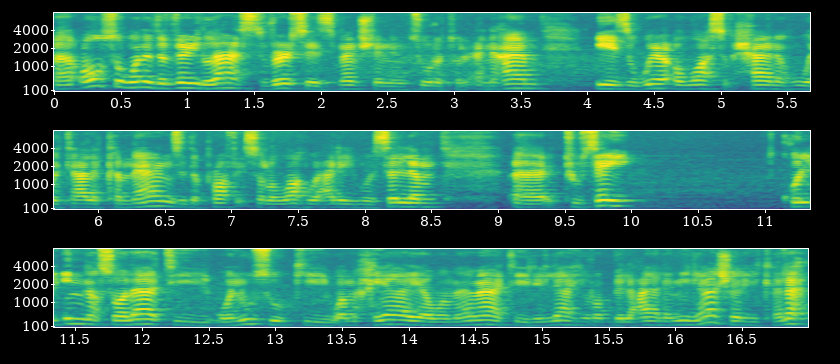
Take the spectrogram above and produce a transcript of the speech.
Uh, also, one of the very last verses mentioned in Surah Al-An'am is where Allah subhanahu wa ta'ala commands the Prophet sallallahu alayhi wasallam uh, to say قل إن صلاتي ونسكي ومحياي ومماتي لله رب العالمين لا شريك له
